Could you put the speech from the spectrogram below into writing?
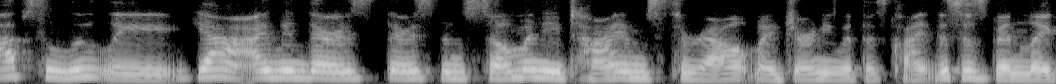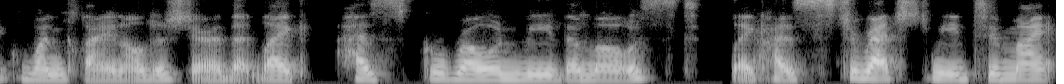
Absolutely. Yeah. I mean, there's there's been so many times throughout my journey with this client. This has been like one client I'll just share that like has grown me the most, like has stretched me to my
